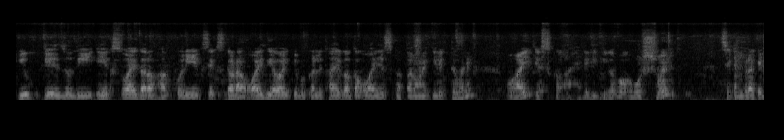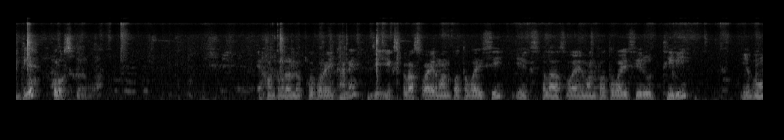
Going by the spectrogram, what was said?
কিউবকে যদি এক্স ওয়াই দ্বারা ভাগ করি এক্স এক্স কাটা ওয়াই দিয়ে ওয়াই কিউব কাটলে থাকে কত? ওয়াই স্কোয়ার তার মানে কি লিখতে পারি? ওয়াই স্কোয়ার এটাকে কি করব? অবশ্যই সেকেন্ড ব্র্যাকেট দিয়ে ক্লোজ করব। এখন তোমরা লক্ষ্য করো এখানে যে এক্স প্লাস ওয়াই এর মান কত পাইছি? এক্স প্লাস ওয়াই এর মান কত পাইছি? রুট থ্রি এবং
